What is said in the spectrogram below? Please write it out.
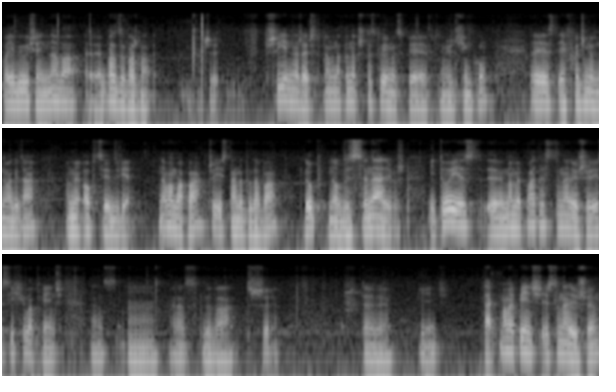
Pojawiła się nowa, bardzo ważna, znaczy przyjemna rzecz, którą na pewno przetestujemy sobie w którymś odcinku. To jest, jak wchodzimy w grę, mamy opcje dwie. Nowa mapa, czyli standardowa, lub nowy scenariusz. I tu jest, y, mamy parę scenariuszy, jest ich chyba pięć. Raz, mm, raz, dwa, trzy, cztery, pięć. Tak, mamy pięć scenariuszy.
